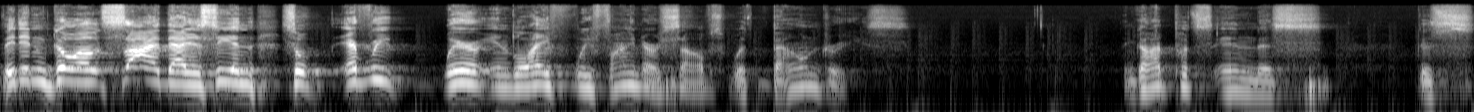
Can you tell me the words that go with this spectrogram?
they didn't go outside that and see. And so everywhere in life, we find ourselves with boundaries. And God puts in this, this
